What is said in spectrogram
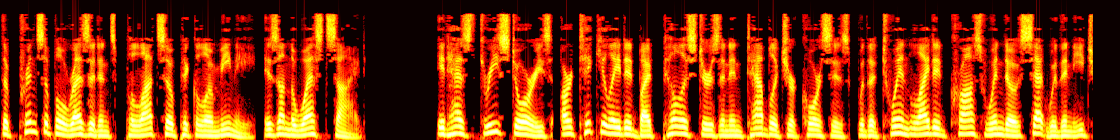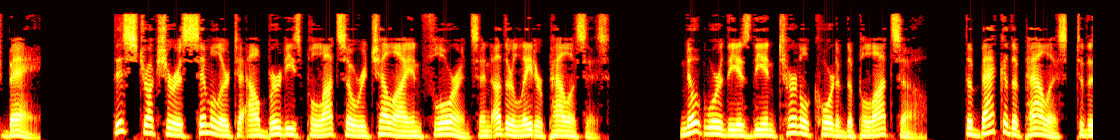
The principal residence, Palazzo Piccolomini, is on the west side. It has three stories, articulated by pilasters and entablature courses, with a twin lighted cross window set within each bay. This structure is similar to Alberti's Palazzo Rucellai in Florence and other later palaces. Noteworthy is the internal court of the palazzo. The back of the palace, to the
